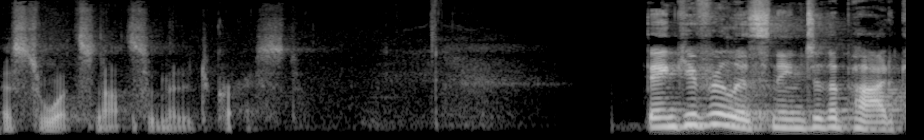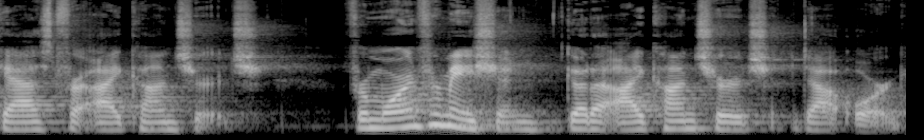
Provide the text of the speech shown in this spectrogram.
as to what's not submitted to Christ. Thank you for listening to the podcast for Icon Church. For more information, go to iconchurch.org.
